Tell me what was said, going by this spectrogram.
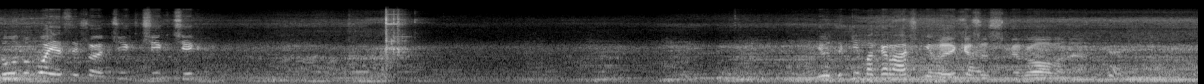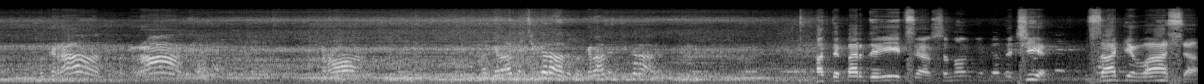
Тут у якщо що. Чик-чик-чик. І отакі макарашки. Яке вилітають. зашміроване. Макран, макран. Макран. Макрани чи карани? Макрани чи карани? А тепер дивіться, шановні глядачі, ззаді Вася.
